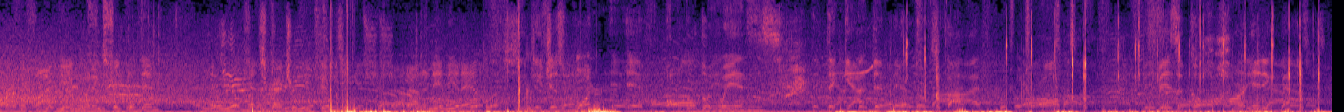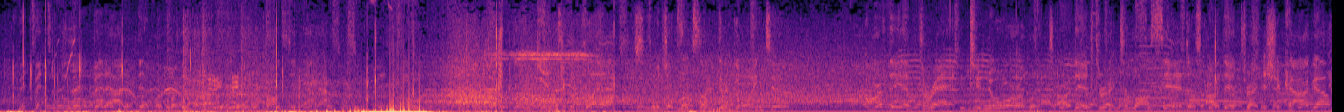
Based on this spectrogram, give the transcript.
part of a five-game winning streak. But then, a real head-scratcher, week 15 gets shut out out in Indianapolis. You just wonder if all the wins that got them there, those five, which were all tough, physical, hard-hitting battles, bit, took a little bit out of them before they went on the road and lost to Indianapolis in 15. They get to the playoffs, which it looks like they're going to. Are they a threat to New Orleans? Are they a threat to Los Angeles? Are they a threat to Chicago?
